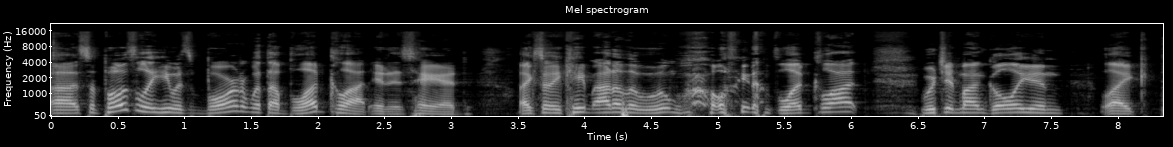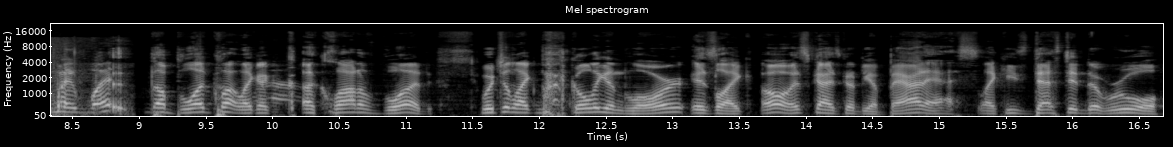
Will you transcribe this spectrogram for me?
Uh, supposedly, he was born with a blood clot in his hand. Like, so he came out of the womb holding a blood clot, which in Mongolian, like, Wait, what? a blood clot, like a, a clot of blood, which in like Mongolian lore is like, oh, this guy's gonna be a badass. Like, he's destined to rule,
